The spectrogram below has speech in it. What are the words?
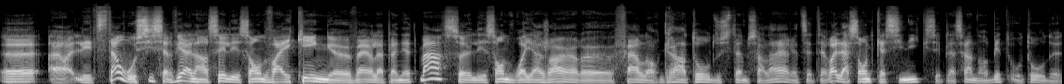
alors, les Titans ont aussi servi à lancer les sondes Viking vers la planète Mars, les sondes voyageurs faire leur grand tour du système solaire, etc. La sonde Cassini qui s'est placée en orbite autour de,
